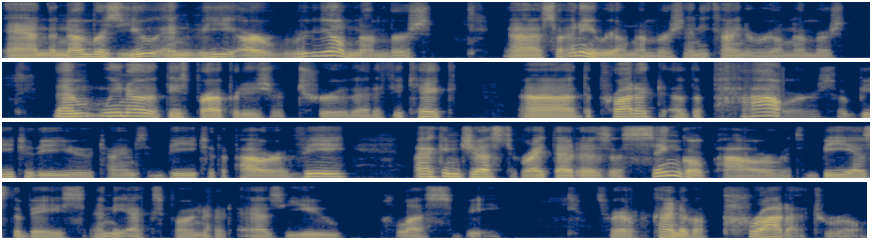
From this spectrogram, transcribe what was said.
and the numbers u and v are real numbers, uh, so any real numbers, any kind of real numbers, then we know that these properties are true, that if you take uh, the product of the powers, so b to the u times b to the power of v, I can just write that as a single power with b as the base and the exponent as u plus v. So we have kind of a product rule.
